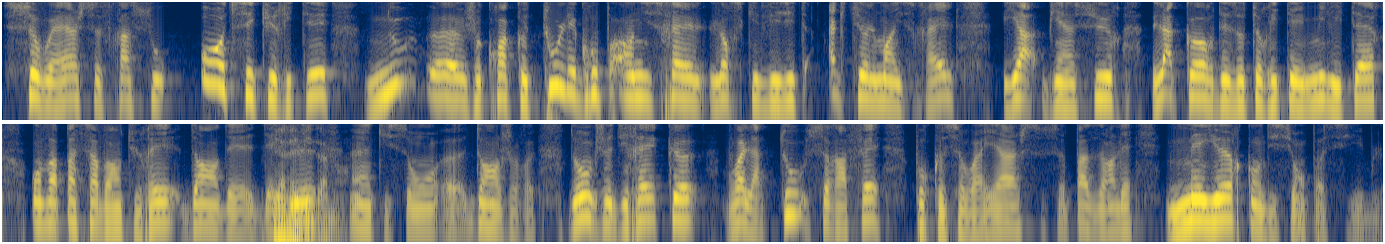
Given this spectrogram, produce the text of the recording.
ce voyage se fera sous haute sécurité. Nous, euh, je crois que tous les groupes en Israël, lorsqu'ils visitent actuellement Israël, il y a bien sûr l'accord des autorités militaires. On ne va pas s'aventurer dans des, lieux hein, qui sont euh, dangereux. Donc, je dirais que voilà, tout sera fait pour que ce voyage se passe dans les meilleures conditions possibles.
